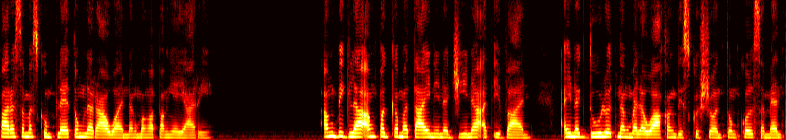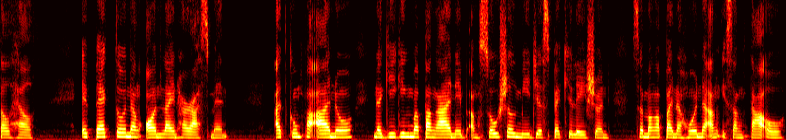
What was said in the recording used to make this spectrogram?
para sa mas kumpletong larawan ng mga pangyayari. Ang biglaang pagkamatay ni Gina at Ivan ay nagdulot ng malawakang diskusyon tungkol sa mental health, epekto ng online harassment, at kung paano nagiging mapanganib ang social media speculation sa mga panahon na ang isang tao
